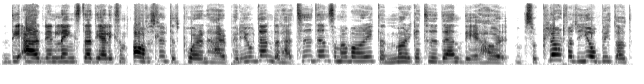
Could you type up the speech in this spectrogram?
det är den längsta, det är liksom avslutet på den här perioden, den här tiden som har varit, den mörka tiden. Det har såklart varit jobbigt att,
